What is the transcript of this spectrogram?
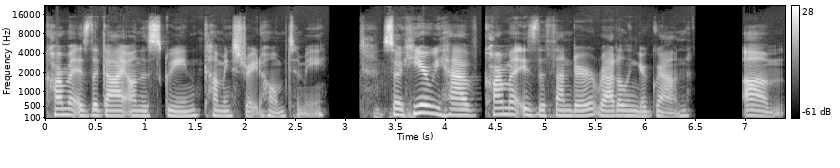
Karma is the guy on the screen coming straight home to me. Mhm. So here we have karma is the thunder rattling your ground. Um,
